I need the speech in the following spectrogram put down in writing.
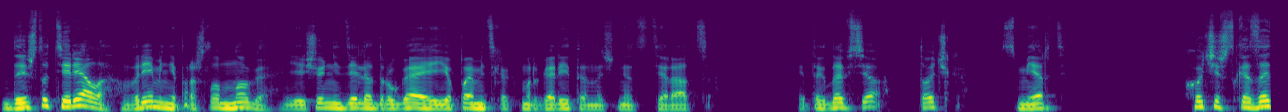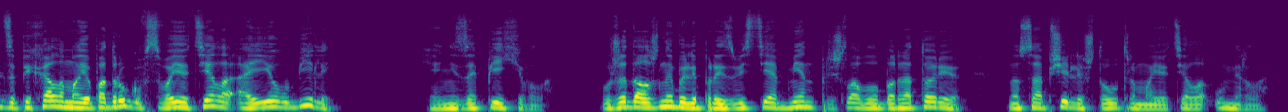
Да и что теряла, времени прошло много, еще неделя-другая, ее память, как Маргарита, начнет стираться. И тогда все, точка, смерть. Хочешь сказать, запихала мою подругу в свое тело, а ее убили? Я не запихивала. Уже должны были произвести обмен, пришла в лабораторию, но сообщили, что утром мое тело умерло.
